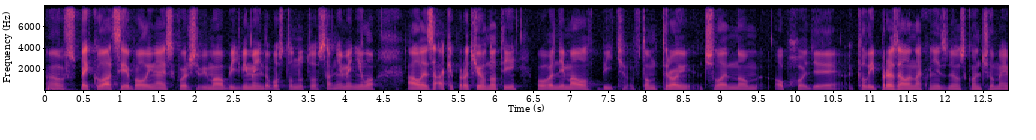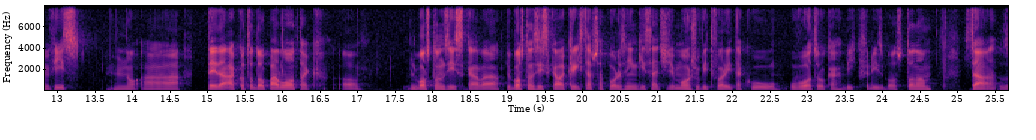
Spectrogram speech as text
Uh, spekulácie boli najskôr, že by mal byť vymenený do Bostonu, to sa nemenilo ale za aké protihodnoty pôvodne mal byť v tom trojčlennom obchode Clippers, ale nakoniec v ňom skončil Memphis. No a teda ako to dopadlo, tak o, Boston získava, Boston získava Kristapsa Porzingisa, čiže môžu vytvoriť takú v Big Free s Bostonom, za, s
